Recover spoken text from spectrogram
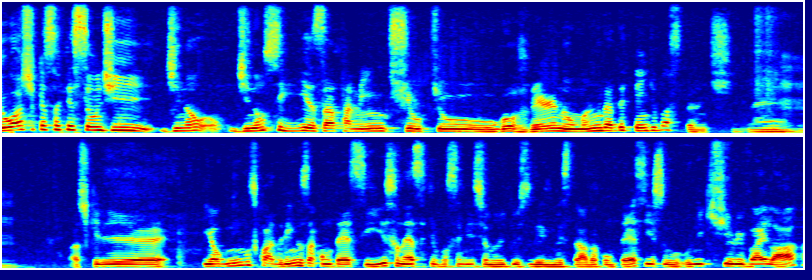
Eu acho que essa questão de, de, não, de não seguir exatamente o que o governo manda depende bastante, né? Uhum. Acho que ele, em alguns quadrinhos acontece isso, nessa que você mencionou e que eu estudei no mestrado acontece isso. O Nick Fury vai lá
